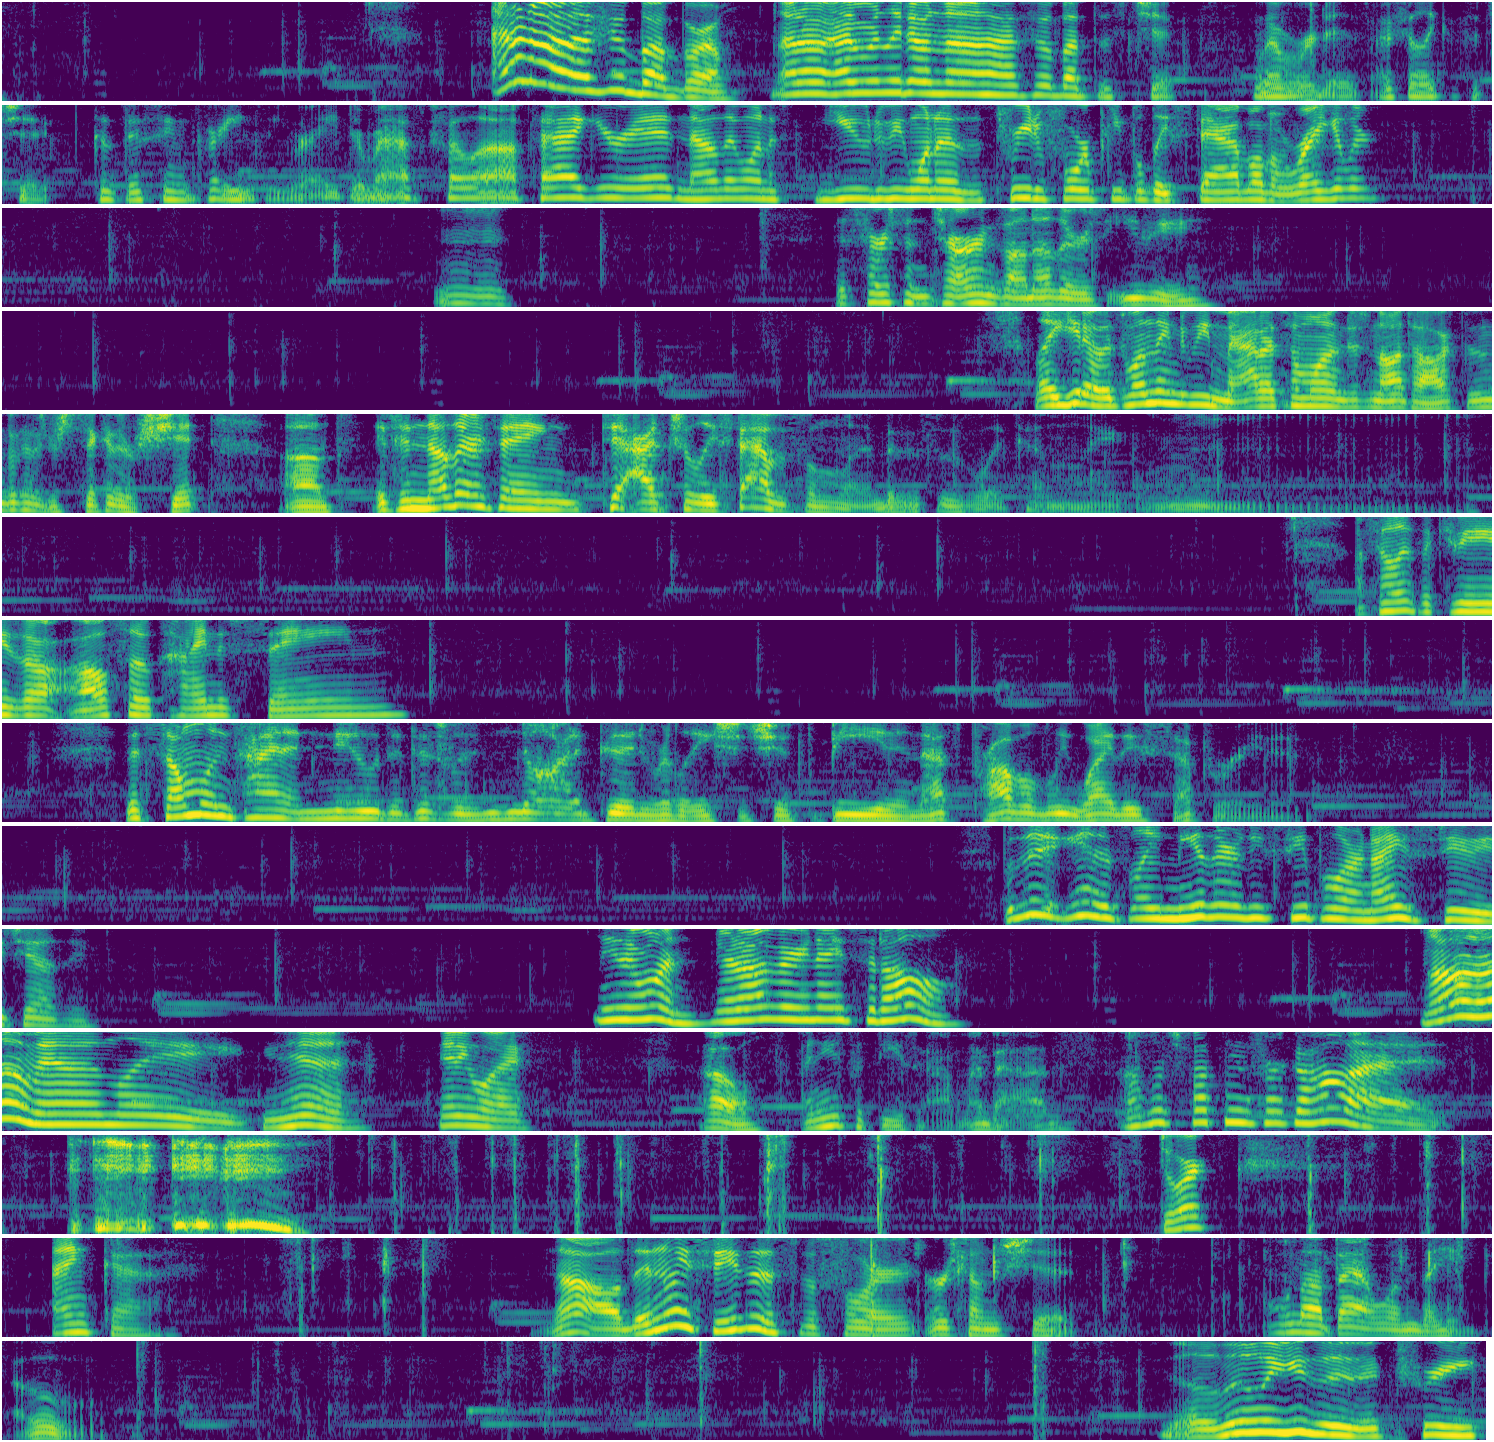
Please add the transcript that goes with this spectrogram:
I don't know how I feel bro. I don't. I really don't know how I feel about this chick, whoever it is. I feel like it's a chick because they seem crazy, right? Their mask fell off, tag your head. Now they want you to be one of the three to four people they stab on a regular. Hmm. This person turns on others easy. Like, you know, it's one thing to be mad at someone and just not talk to them because you're sick of their shit. Um, it's another thing to actually stab someone, but this is like kind of like. Mm. I feel like the community is also kind of sane. That someone kind of knew that this was not a good relationship to be in, and that's probably why they separated. But then again, it's like neither of these people are nice to each other. Neither one. They're not very nice at all. I don't know, man. Like, yeah. Anyway. Oh, I need to put these out. My bad. I almost fucking forgot. Stork. Anka. No, didn't we see this before or some shit? Well, not that one, but oh. The lilies in a tree.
